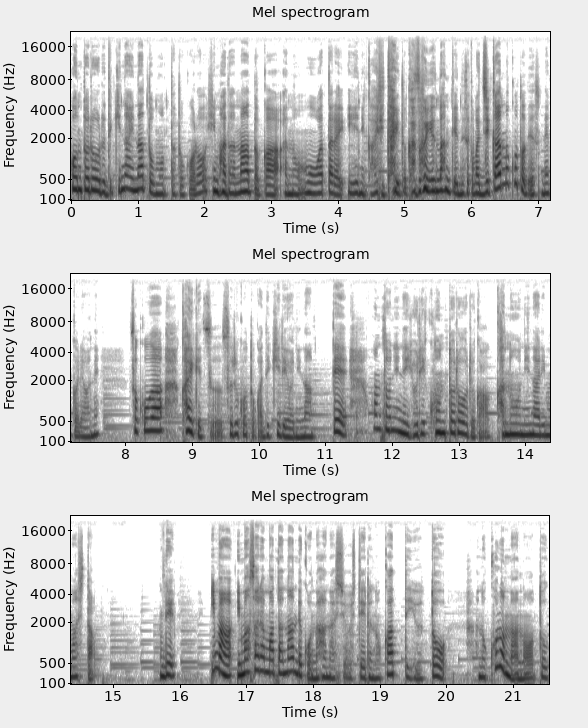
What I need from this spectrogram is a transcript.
コントロールできないなと思ったところ暇だなとかあのもう終わったら家に帰りたいとか そういう何て言うんですか、まあ、時間のことですねこれはね。そこが解決することができるようになって本当にねよりコントロールが可能になりました。で今今更また何でこんな話をしているのかっていうとあのコロナの時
